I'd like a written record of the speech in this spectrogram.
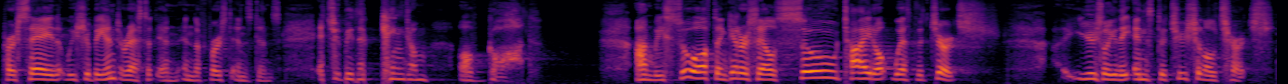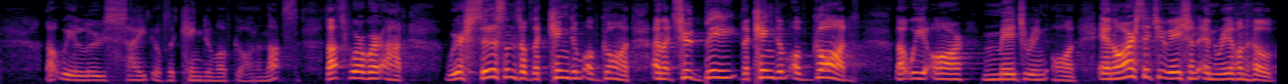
per se that we should be interested in in the first instance. It should be the kingdom of God. And we so often get ourselves so tied up with the church, usually the institutional church, that we lose sight of the kingdom of God. And that's, that's where we're at. We're citizens of the kingdom of God, and it should be the kingdom of God that we are majoring on. In our situation in Ravenhill,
